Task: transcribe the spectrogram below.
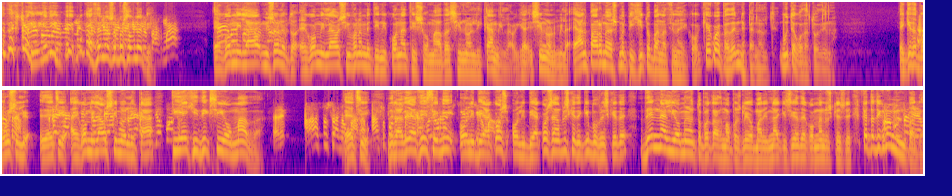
Ε, Δεχτώ, Και δεν γιατί μπορούμε να βλέπουμε ο καθένας δύο όπως το μέτρα και βλέπει. δύο σταθμά. Εγώ Ένα μιλάω, σταθμά. μισό λεπτό. Εγώ μιλάω σύμφωνα με την εικόνα της ομάδας, συνολικά μιλάω. Για, σύνολο μιλάω. Εάν πάρουμε, ας πούμε, π.χ. τον Παναθηναϊκό, και εγώ είπα δεν είναι πέναλτι. Ούτε εγώ θα το δίνω. Εκεί θα μπορούσε. Άρα, λι- Έτσι, δεν εγώ έχει μιλάω δίκιο, δεν συνολικά έχει δίκιο τι πόντο. έχει δείξει η ομάδα. Ρε, άστο σαν ομάδα, Έτσι. άστο Δηλαδή, ποδοσφαιρικά, αυτή τη όλα στιγμή αδικήθηκε ο η Ολυμπιακό, ομάδα. Ολυμπιακός, αν βρίσκεται εκεί που βρίσκεται, δεν είναι αλλοιωμένο το πρωτάθλημα όπως λέει ο Μαρινάκης ή ενδεχομένως και εσύ. Κατά τη γνώμη μου Αυτό πάντα. είναι,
